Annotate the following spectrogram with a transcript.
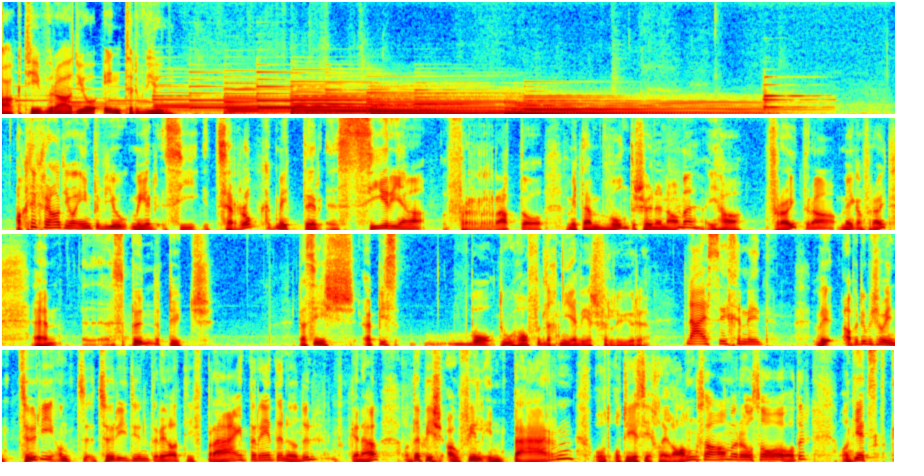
Aktiv Radio Interview. Aktiv Radio Interview. Wir sind zurück mit der Siria Fratto. Mit dem wunderschönen Namen. Ich habe Freude daran, mega Freude. Ähm, das Bündnerdeutsch, das ist etwas, wo du hoffentlich nie wirst verlieren. Nein, sicher nicht. Aber du bist schon in Zürich und Zürich reden relativ breit reden, oder? Genau. Und dann bist du auch viel in Bern und, und die sind ein bisschen langsamer oder so, oder? Und jetzt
